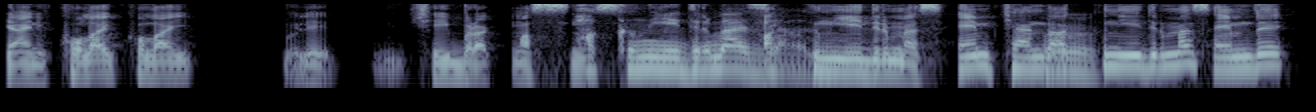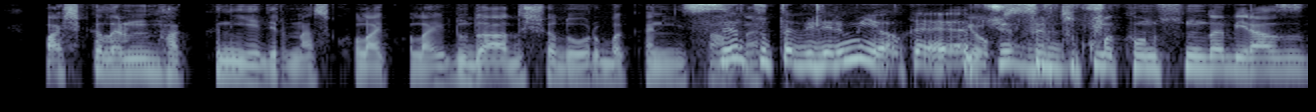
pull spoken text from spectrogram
Yani kolay kolay böyle şey bırakmazsınız. Hakkını yedirmez yani. hakkını yedirmez. Hem kendi Hı. hakkını yedirmez hem de başkalarının hakkını yedirmez kolay kolay. Dudağı dışa doğru bakan insanlar. Sır tutabilir mi? Yok. Ee, Yok şu- sır tutma konusunda biraz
